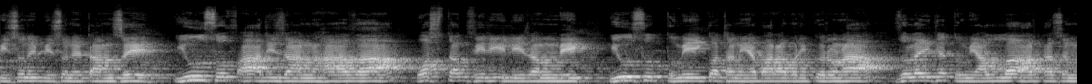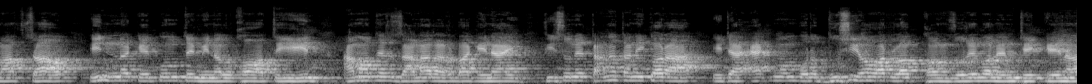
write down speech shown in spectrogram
পিছনে পিছনে টানছে। ইউসুফ রাম্বিক ইউসুফ, তুমি এই কথা নিয়ে বাড়াবাড়ি করো না। জোলাইখা তুমি আল্লাহর কাছে মাফ চাও। ইন্নাকে কুনতে মিনাল খাতিন? আমাদের জানার আর বাকি নাই। পিছনে টানাটানি করা, এটা এক নম্বর দোষী হওয়ার লক্ষণ, জোরে বলেন ঠিক কিনা?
